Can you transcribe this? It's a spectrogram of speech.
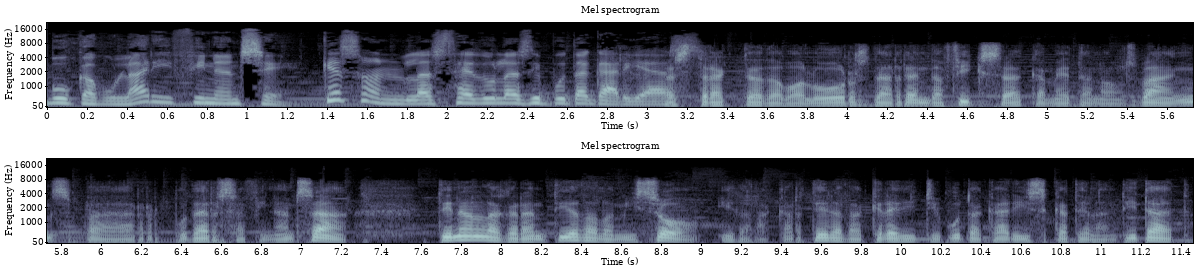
Vocabulari financer. Què són les cèdules hipotecàries? Es tracta de valors de renda fixa que emeten els bancs per poder-se finançar. Tenen la garantia de l'emissor i de la cartera de crèdits hipotecaris que té l'entitat.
